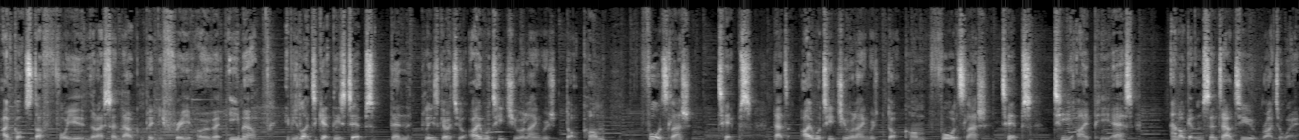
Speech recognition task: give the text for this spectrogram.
I've got stuff for you that I send out completely free over email. If you'd like to get these tips, then please go to iwillteachyoualanguage.com forward slash tips. That's iwillteachyoualanguage.com forward slash tips, T I P S, and I'll get them sent out to you right away.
